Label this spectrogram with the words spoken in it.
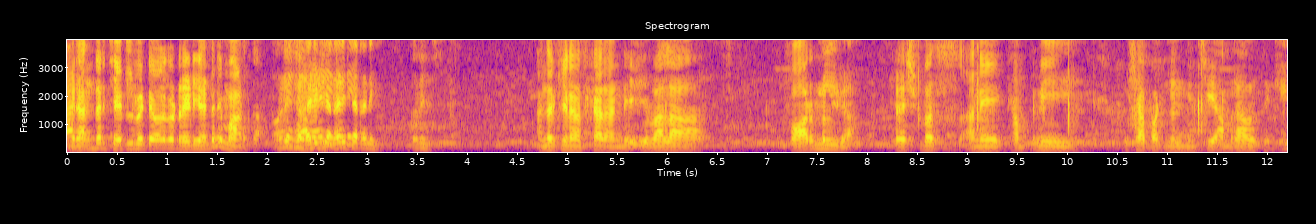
మీరు అందరు చేతులు పెట్టే వాళ్ళు కూడా రెడీ అంటే నేను మాడతా. అందరికీ నమస్కారం అండి. ఇవాళ ఫార్మల్గా ఫ్రెష్ బస్ అనే కంపెనీ విశాఖపట్నం నుంచి అమరావతికి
